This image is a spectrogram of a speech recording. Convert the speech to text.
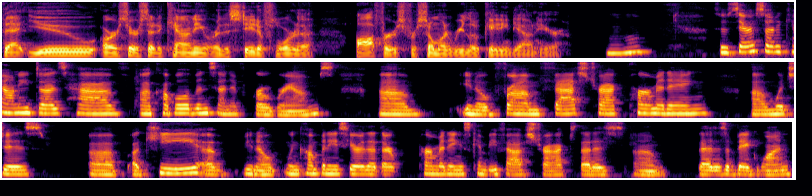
that you or Sarasota County or the state of Florida offers for someone relocating down here? Mm-hmm. So Sarasota County does have a couple of incentive programs. Um, you know, from fast track permitting, um, which is uh, a key of, you know, when companies hear that their permittings can be fast tracked, that is, um, that is a big one.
